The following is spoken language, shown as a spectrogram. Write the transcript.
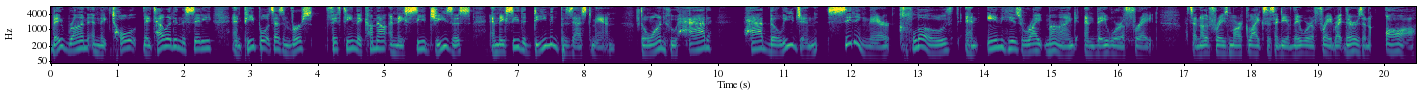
They run and they told they tell it in the city and people it says in verse 15 they come out and they see Jesus and they see the demon possessed man, the one who had had the legion sitting there clothed and in his right mind, and they were afraid. That's another phrase Mark likes this idea of they were afraid, right? There is an awe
